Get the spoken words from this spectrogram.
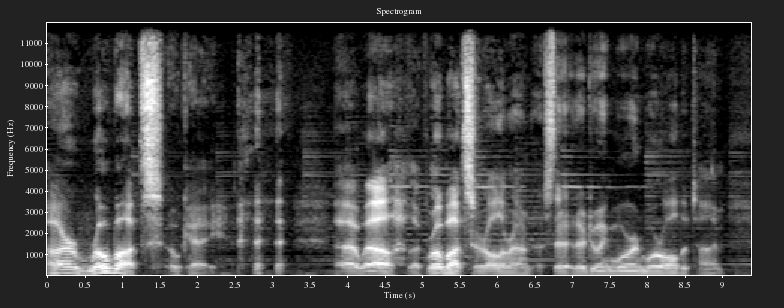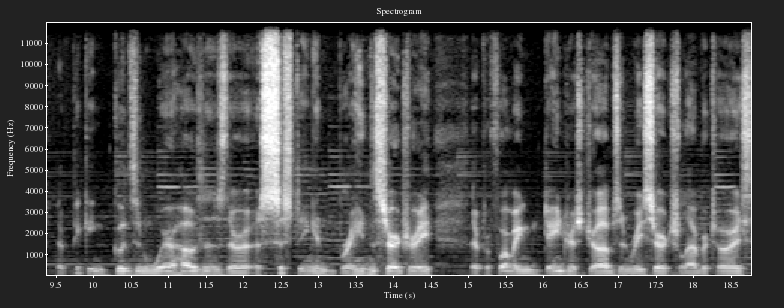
Are robots okay? uh, well, look, robots are all around us. They're, they're doing more and more all the time. They're picking goods in warehouses, they're assisting in brain surgery, they're performing dangerous jobs in research laboratories,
